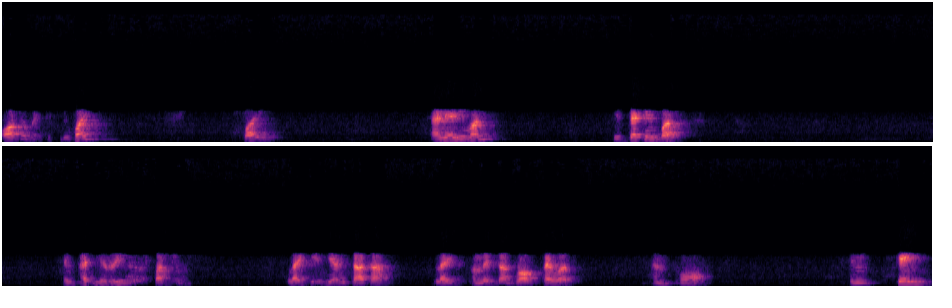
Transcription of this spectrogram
automatically. Why? Why? And anyone is taking birth in a rich person, like Indian Tata, like American Rockefeller, and so on. In king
